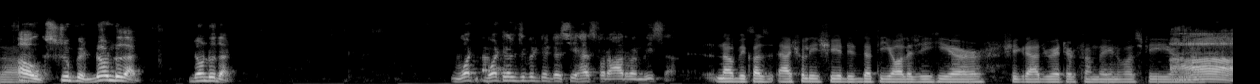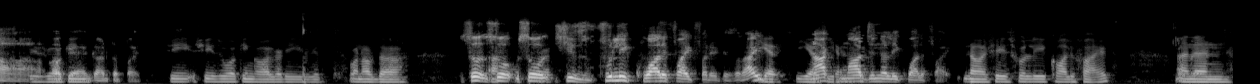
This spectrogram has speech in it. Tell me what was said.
Uh, Oh, stupid! Don't do that. Don't do that. What what eligibility does she has for R1 visa? No, because actually she did the theology here. She graduated from the university. And Ah, she's okay, I working. got the point. She she's working already with one of the. So so so she's fully qualified for it, is right? Yes, yes, Not yes. marginally qualified. No, she's fully qualified. And then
